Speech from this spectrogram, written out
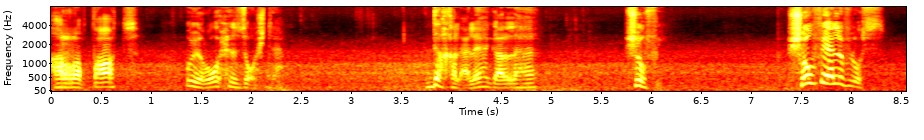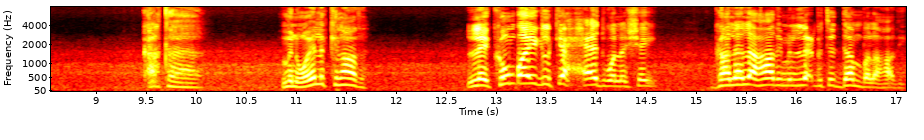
هالربطات ويروح لزوجته. دخل عليها قال لها شوفي شوفي هالفلوس. قالت له من وين لك هذا؟ لا يكون بايق لك أحد ولا شيء. قال لا هذه من لعبة الدمبلة هذه.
